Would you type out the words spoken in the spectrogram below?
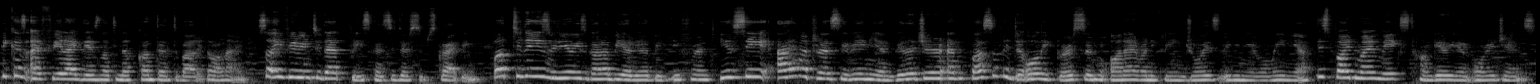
because I I feel like there's not enough content about it online. So if you're into that, please consider subscribing. But today's video is gonna be a little bit different. You see, I'm a Transylvanian villager and possibly the only person who unironically enjoys living in Romania, despite my mixed Hungarian origins.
